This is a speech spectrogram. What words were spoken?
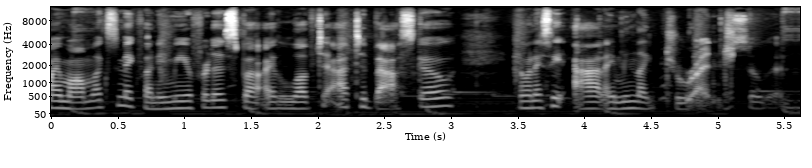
My mom likes to make fun of me for this, but I love to add Tabasco. And when I say add, I mean like drench. So good.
